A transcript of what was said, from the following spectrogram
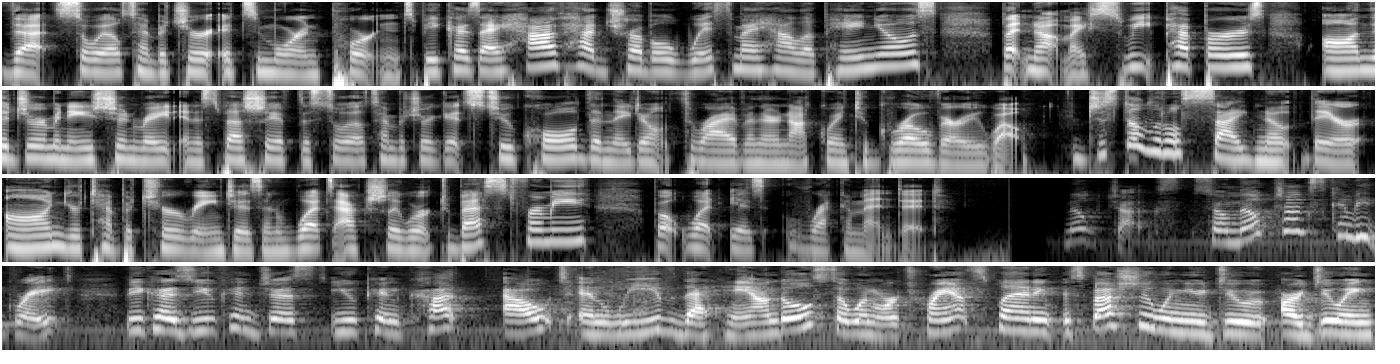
that soil temperature. It's more important because I have had trouble with my jalapenos, but not my sweet peppers on the germination rate. And especially if the soil temperature gets too cold, then they don't thrive and they're not going to grow very well. Just a little side note there on your temperature ranges and what's actually worked best for me, but what is recommended. Milk jugs. So milk jugs can be great because you can just you can cut out and leave the handle. So when we're transplanting, especially when you do are doing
